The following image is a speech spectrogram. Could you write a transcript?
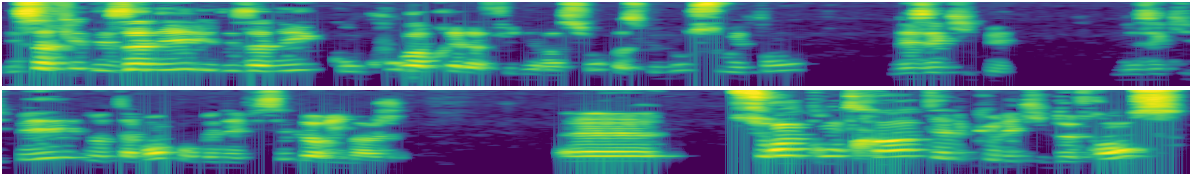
Et ça fait des années et des années qu'on court après la fédération parce que nous souhaitons les équiper. Les équiper notamment pour bénéficier de leur image. Euh, sur un contrat tel que l'équipe de France,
